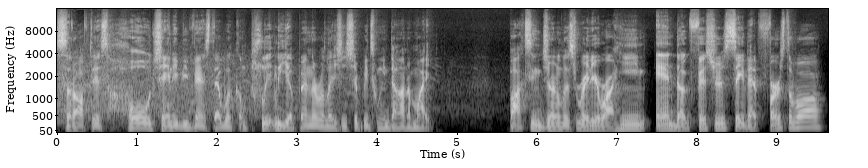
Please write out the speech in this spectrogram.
set off this whole chain of events that would completely upend the relationship between Don and Mike. Boxing journalists Radio Raheem and Doug Fischer say that, first of all,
